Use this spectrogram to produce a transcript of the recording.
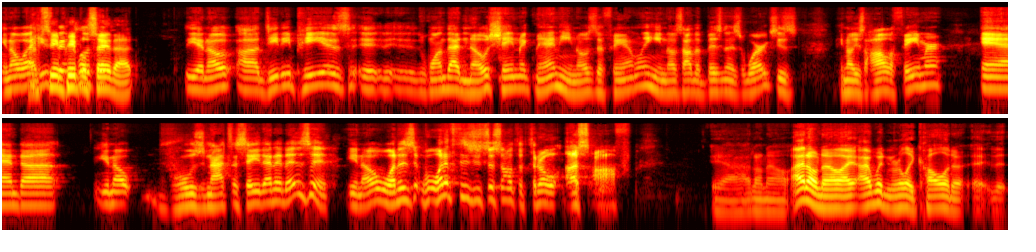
you know what? I've He's seen people say that." you know, uh, DDP is, is, one that knows Shane McMahon. He knows the family. He knows how the business works. He's you know, he's a Hall of Famer. And, uh, you know, who's not to say that it isn't? You know, what is it? what if this is just all to throw us off? Yeah, I don't know. I don't know. I, I wouldn't really call it a,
